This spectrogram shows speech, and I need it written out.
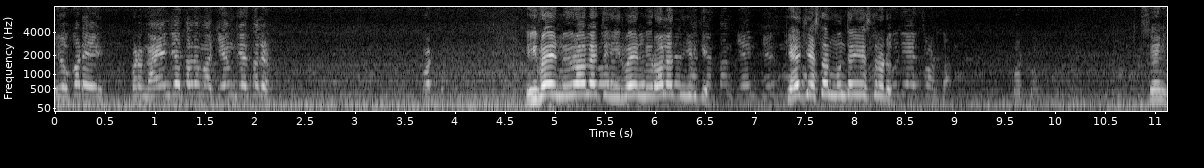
ఇది ఒకటి ఇప్పుడు న్యాయం చేస్తాడే మాకేం చేస్తలేడు. ఇరవై ఎనిమిది రోజులు అవుతుంది ఇరవై ఎనిమిది రోజులు అవుతుంది చేస్తాను, కేసు- చేస్తాను. ముందే చేస్తున్నాడు. శని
